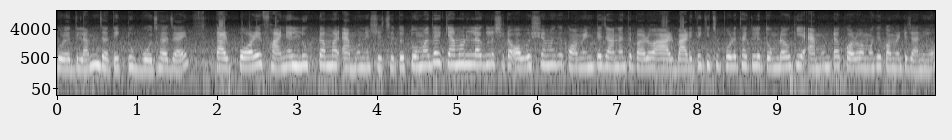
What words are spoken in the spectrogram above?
করে দিলাম যাতে একটু বোঝা যায়। তারপরে ফাইনাল লুকটা আমার এমন এসেছে। তো তোমাদের কেমন লাগল সেটা অবশ্যই আমাকে কমেন্টে জানাতে পারো। আর বাড়িতে কিছু পড়ে থাকলে তোমরাও কি এমনটা করো আমাকে কমেন্টে জানিও।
